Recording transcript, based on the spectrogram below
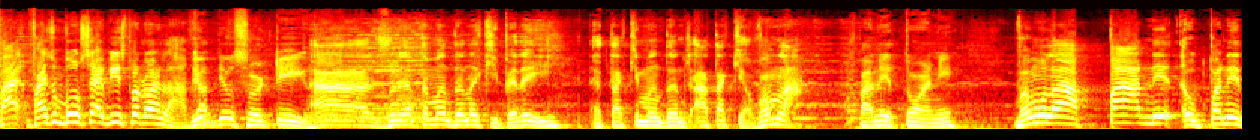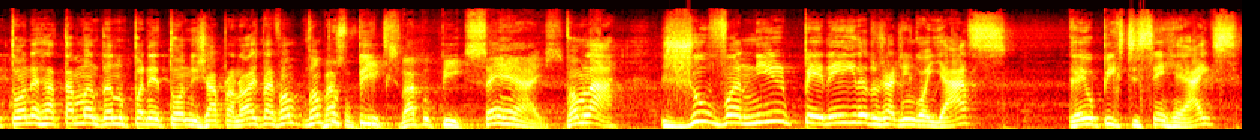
Fa- faz um bom serviço pra nós lá, viu? Cadê o sorteio? A Juliana tá mandando aqui, peraí. Ela tá aqui mandando. Ah, tá aqui, ó. Vamos lá. Panetone. Vamos lá, pane... o Panetone já tá mandando um Panetone já pra nós, mas vamos, vamos Vai pros pro Pix. Pix, vai pro Pix, 100 reais. Vamos lá. Juvanir Pereira do Jardim Goiás ganhou o Pix de 100 reais.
